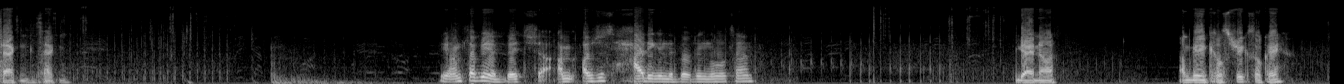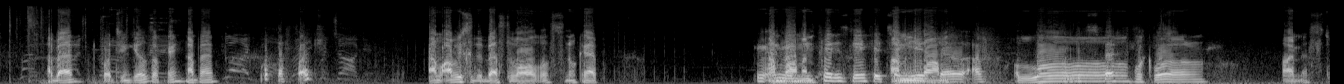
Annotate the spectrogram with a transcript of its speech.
hacking. He's Yeah, I'm stuck being a bitch. I'm, I was just hiding in the building the whole time. Yeah, I know. I'm getting kill streaks. Okay. Not bad. 14 kills. Okay. Not bad. What the path, ready fudge? for target. I'm obviously the best of all of us. No cap. I mean, I'm I mean, bombing. played this game for 10 I'm years, bombing. bro. I've, Allah Akbar. Oh, I missed.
